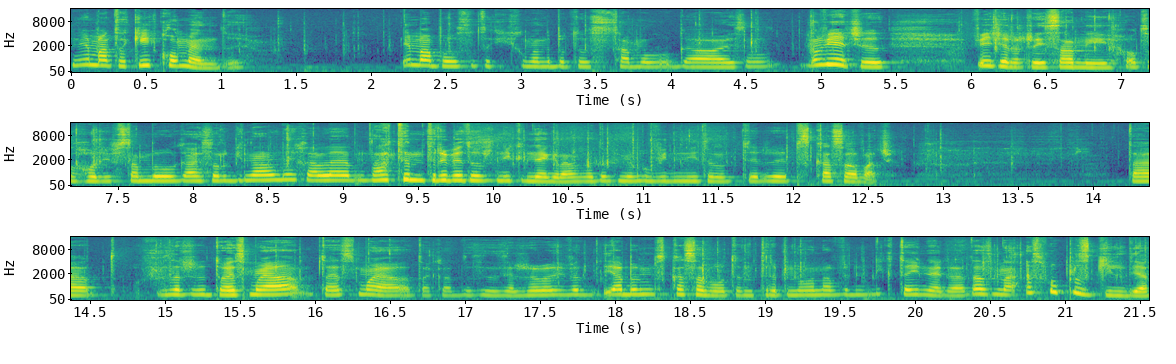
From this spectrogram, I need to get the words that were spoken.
nie ma takiej komendy. Nie ma po prostu takiej komendy, bo to jest Stumble Guys. No, no wiecie, wiecie raczej sami o co chodzi w Stumble Guys oryginalnych, ale na tym trybie to już nikt nie gra. Według mnie powinni ten tryb skasować. Ta, to, znaczy, to jest moja, to jest moja taka decyzja, że ja bym skasował ten tryb, no nawet nikt tutaj nie gra. Teraz na SW plus Gildia.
